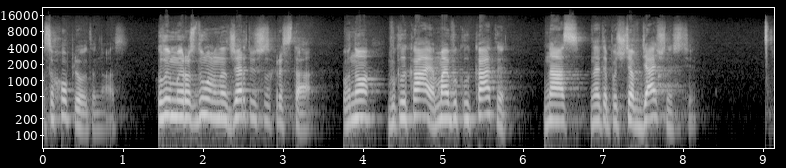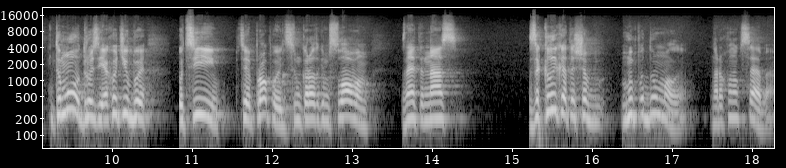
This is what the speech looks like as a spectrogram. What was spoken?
захоплювати нас. Коли ми роздумуємо над жертвою Ісуса Христа, воно викликає, має викликати в нас знаєте, почуття вдячності. Тому, друзі, я хотів би у цій, проповіді, цим коротким словом, знаєте, нас закликати, щоб ми подумали на рахунок себе,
